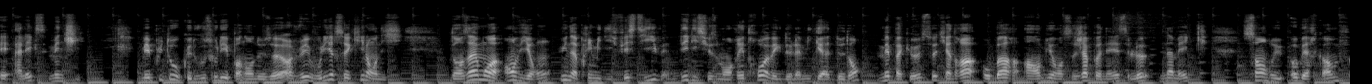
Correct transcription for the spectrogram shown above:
et Alex Menchi. Mais plutôt que de vous saouler pendant deux heures, je vais vous lire ce qu'il en dit. Dans un mois environ, une après-midi festive, délicieusement rétro avec de l'Amiga dedans, mais pas que, se tiendra au bar à ambiance japonaise le Namek, 100 rue Oberkampf,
